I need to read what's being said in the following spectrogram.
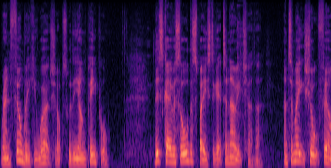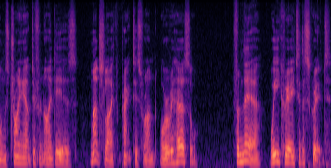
ran filmmaking workshops with the young people. This gave us all the space to get to know each other and to make short films trying out different ideas, much like a practice run or a rehearsal. From there, we created a script.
